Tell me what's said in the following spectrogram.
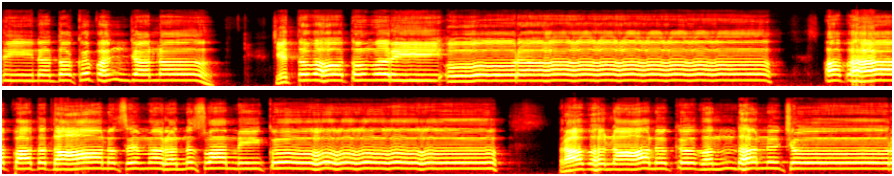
ਦੀਨ ਦੁਖ ਭੰਜਨ, ਚਿਤ ਵਹੁ ਤੁਮਰੀ ਓਰ। ਅਬ ਪਦ ਦਾਨ ਸਿਮਰਨ ਸੁਆਮੀ ਕੋ। ਪ੍ਰਭ ਨਾਨਕ ਬੰਧਨ ਛੋਰ।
